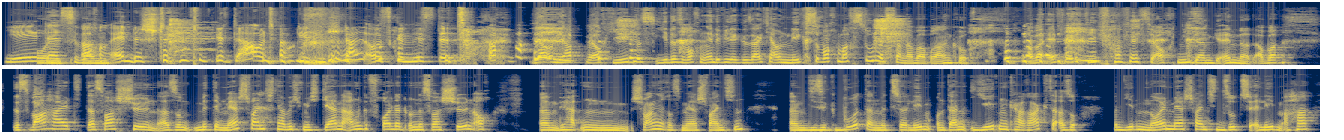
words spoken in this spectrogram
Jedes und, ähm, Wochenende ähm, standen wir da und haben diesen Stall ausgemistet. Ja, und ihr habt mir auch jedes, jedes Wochenende wieder gesagt, ja, und nächste Woche machst du das dann aber, Branko. Aber effektiv haben wir es ja auch nie dann geändert. Aber das war halt, das war schön. Also mit den Meerschweinchen habe ich mich gerne angefreundet und es war schön auch, ähm, wir hatten ein schwangeres Meerschweinchen, ähm, diese Geburt dann mitzuerleben und dann jeden Charakter, also von jedem neuen Meerschweinchen so zu erleben, aha,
